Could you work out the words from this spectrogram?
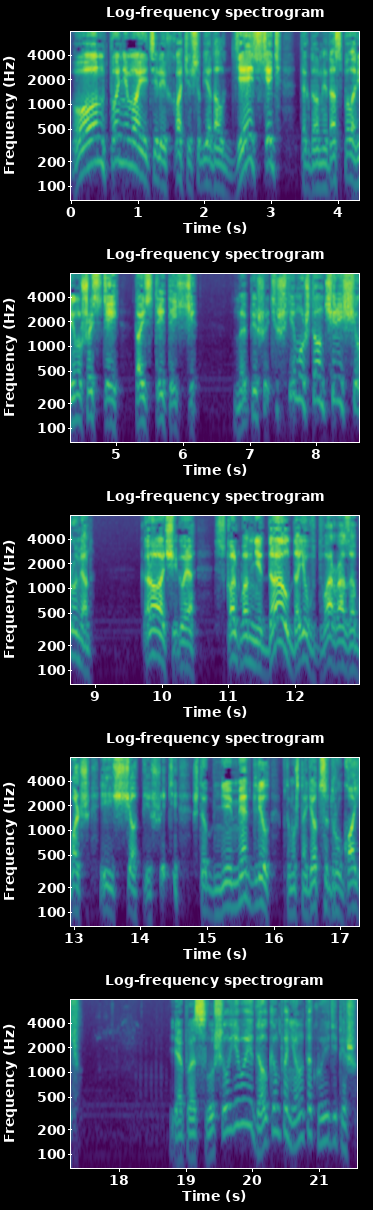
Он, понимаете ли, хочет, чтобы я дал десять Тогда он мне даст половину шести, то есть три тысячи. Напишите ж ему, что он чересчур умен. Короче говоря, сколько бы он ни дал, даю в два раза больше. И еще пишите, чтобы не медлил, потому что найдется другой. Я послушал его и дал компаньону такую депешу.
